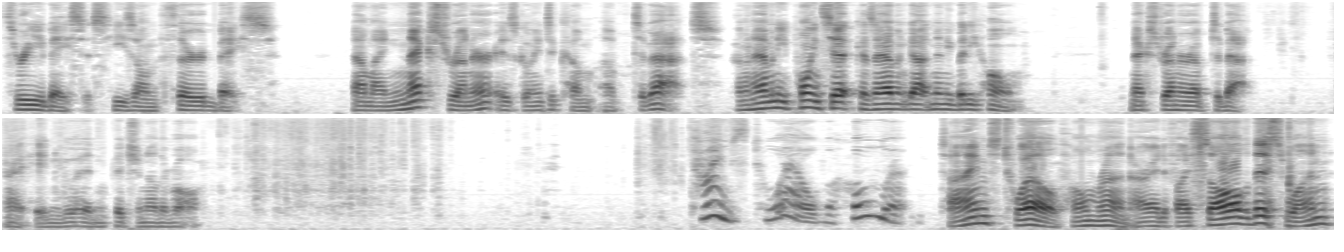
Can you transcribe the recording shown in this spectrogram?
three bases. He's on third base. Now my next runner is going to come up to bat. I don't have any points yet because I haven't gotten anybody home. Next runner up to bat. All right, Hayden, go ahead and pitch another ball. Times 12, home run. Times 12, home run. All right, if I solve this one,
